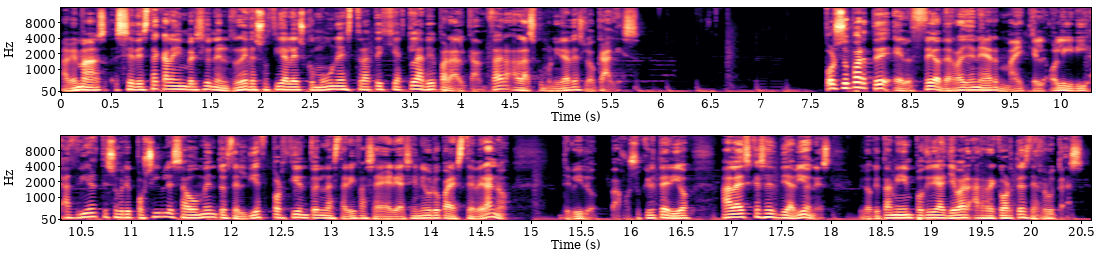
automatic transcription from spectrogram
Además, se destaca la inversión en redes sociales como una estrategia clave para alcanzar a las comunidades locales. Por su parte, el CEO de Ryanair, Michael O'Leary, advierte sobre posibles aumentos del 10% en las tarifas aéreas en Europa este verano, debido, bajo su criterio, a la escasez de aviones, lo que también podría llevar a recortes de rutas.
